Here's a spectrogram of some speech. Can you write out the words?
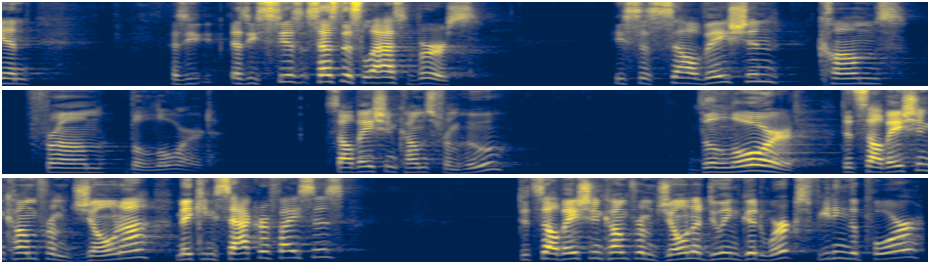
And as he, as he says, says this last verse, he says, Salvation comes from the Lord. Salvation comes from who? The Lord. Did salvation come from Jonah making sacrifices? Did salvation come from Jonah doing good works, feeding the poor?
